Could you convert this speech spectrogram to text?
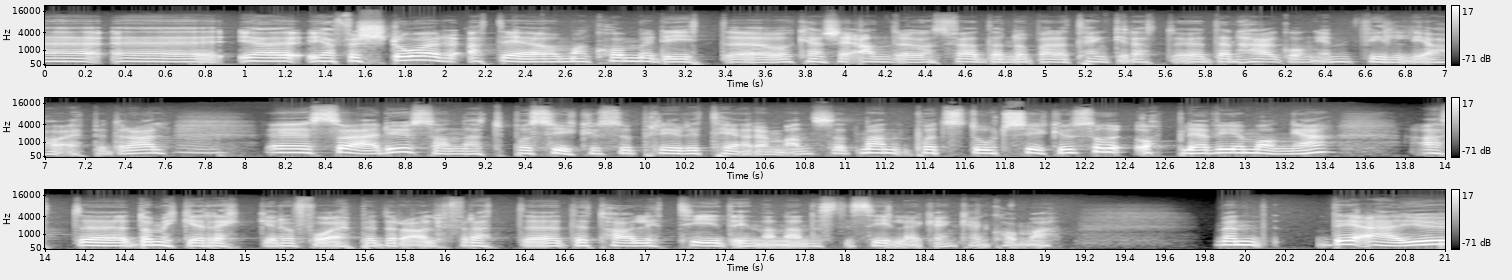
eh, jeg, jeg, forstår at det er om man kommer dit eh, og kanskje er andregangsfødende og bare tenker at uh, denne gangen vil jeg ha epidural, mm. eh, så er det jo sånn at på sykehuset prioriterer man. Så at man på et stort sykehus så opplever jo mange at uh, de ikke rekker å få epidural, for at det tar litt tid innan anestesilegen kan komme. Men det er jo,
